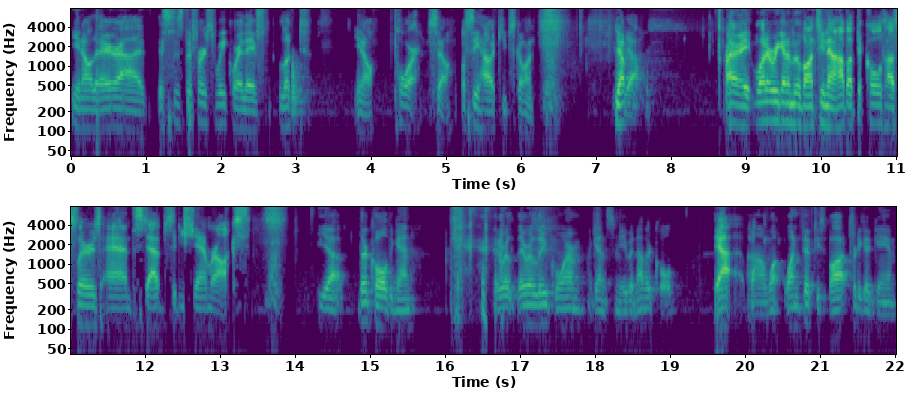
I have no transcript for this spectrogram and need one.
you know they're uh, this is the first week where they've looked, you know, poor. So we'll see how it keeps going. Yep. Yeah. All right, what are we going to move on to now? How about the Cold Hustlers and the Stab City Shamrocks? Yeah, they're cold again. they were they were lukewarm against me, but now they're cold. Yeah, Uh, one, 150 spot, pretty good game.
